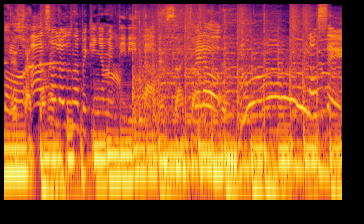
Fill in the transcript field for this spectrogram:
Como, ah, solo es una pequeña mentirita. Exactamente. Pero, mm, no sé.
